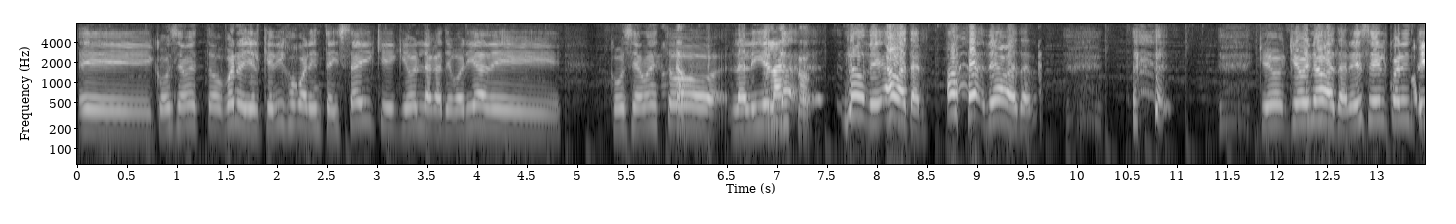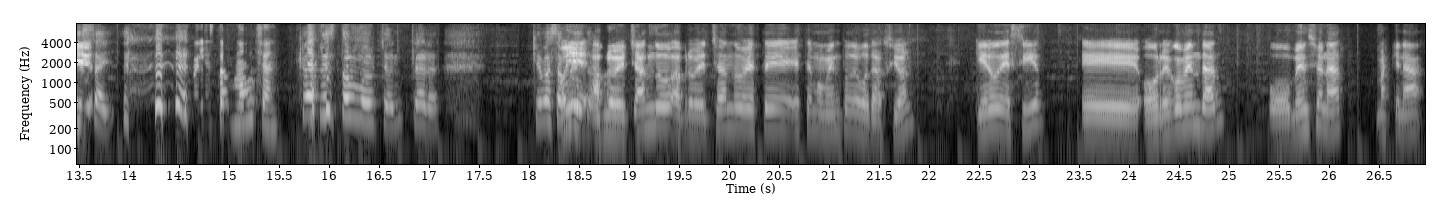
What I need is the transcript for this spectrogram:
eh, ¿Cómo se llama esto? Bueno, y el que dijo 46, que quedó en la categoría de. ¿Cómo se llama esto? La leyenda. Blanco. No, de Avatar. de Avatar. Quedó, quedó en Avatar, ese es el 46. El stop motion. Claro, stop motion, claro. ¿Qué pasa, Oye, aprovechando, aprovechando este, este momento de votación, quiero decir eh, o recomendar o mencionar, más que nada,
